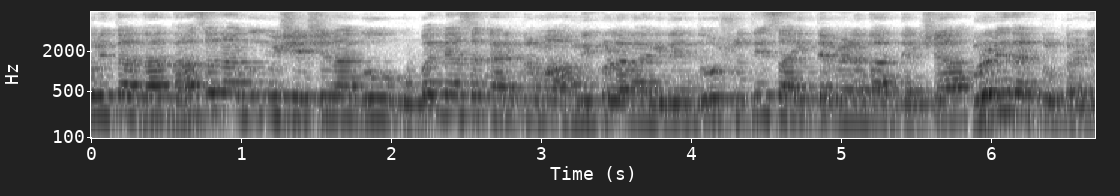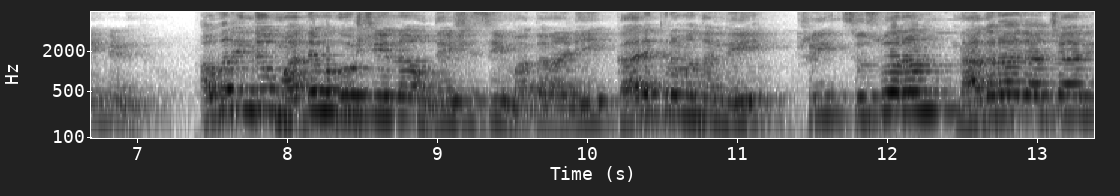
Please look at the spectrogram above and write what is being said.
ಕುರಿತಾದ ದಾಸನಾಗು ವಿಶೇಷನಾಗು ಉಪನ್ಯಾಸ ಕಾರ್ಯಕ್ರಮ ಹಮ್ಮಿಕೊಳ್ಳಲಾಗಿದೆ ಎಂದು ಶ್ರುತಿ ಸಾಹಿತ್ಯ ಮೇಳದ ಅಧ್ಯಕ್ಷ ಮುರಳೀಧರ್ ಕುಲಕರ್ಣಿ ಹೇಳಿದರು. ಅವರಿಂದು ಮಾಧ್ಯಮಗೋಷ್ಠಿಯನ್ನ ಉದ್ದೇಶಿಸಿ ಮಾತನಾಡಿ ಕಾರ್ಯಕ್ರಮದಲ್ಲಿ ಶ್ರೀ ಸುಸ್ವರಂ ನಾಗರಾಜಾಚಾರ್ಯ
